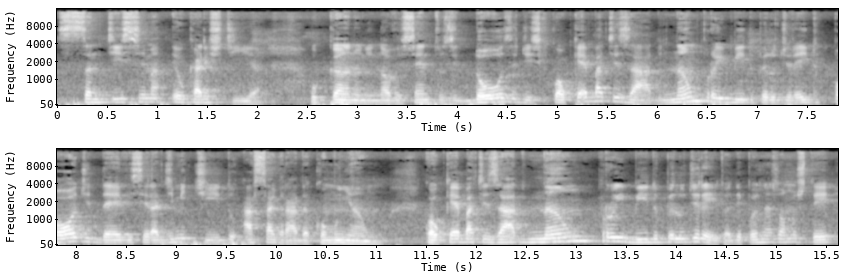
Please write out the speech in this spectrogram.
Santíssima Eucaristia. O cânone 912 diz que qualquer batizado não proibido pelo direito pode e deve ser admitido à Sagrada Comunhão. Qualquer batizado não proibido pelo direito. Depois nós vamos ter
